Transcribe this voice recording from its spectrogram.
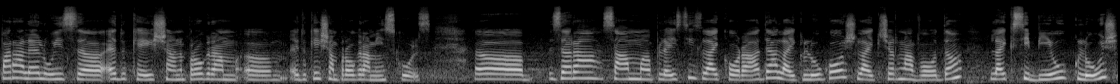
parallel with uh, education program, um, education program in schools. Uh, there are some places like Oradea, like Lugoj, like Cernavodă, like Sibiu, Cluj,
